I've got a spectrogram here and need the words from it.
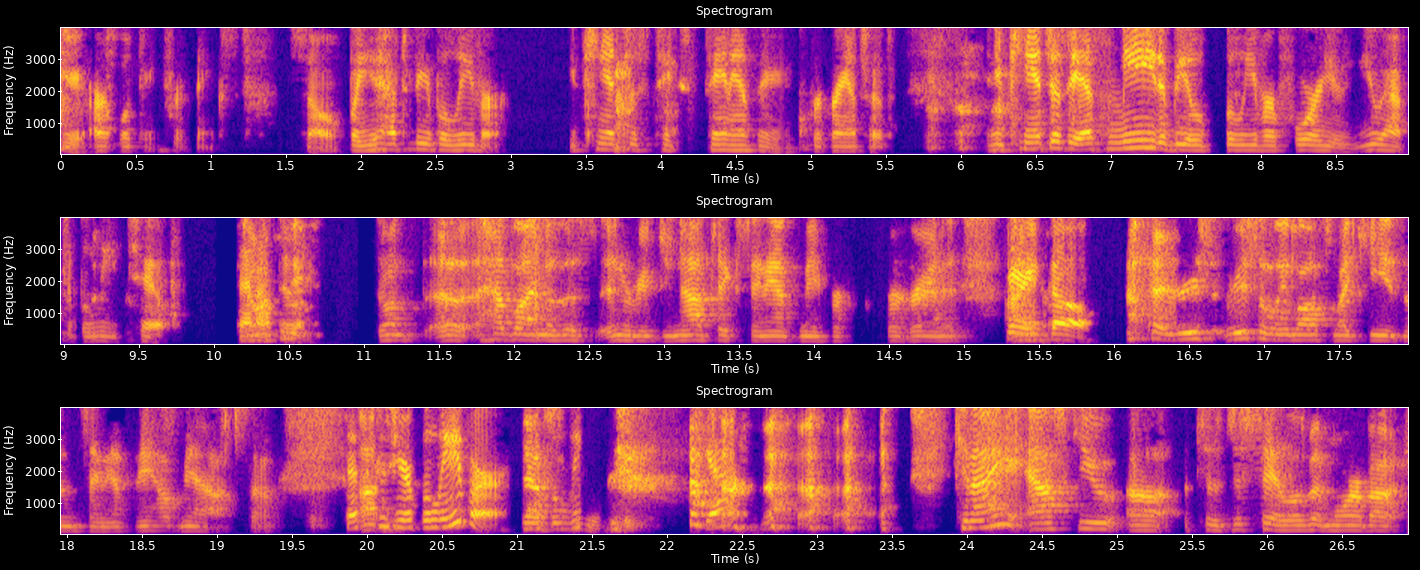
you are looking for things. So, but you have to be a believer. You can't just take St. Anthony for granted. And you can't just ask me to be a believer for you. You have to believe too. Then don't, I'll do it. Don't, uh, headline of this interview, do not take St. Anthony for, for granted. There I, you go. I re- recently lost my keys and St. Anthony helped me out. So that's because um, you're a believer. Absolutely. yes. Can I ask you uh, to just say a little bit more about?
